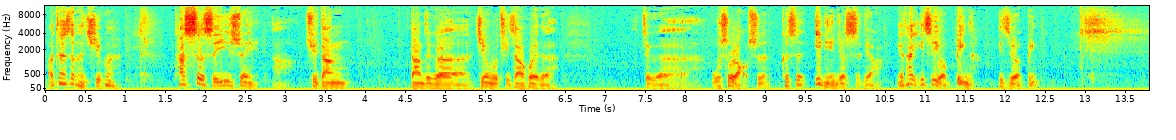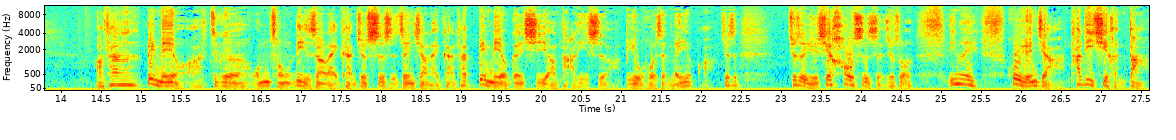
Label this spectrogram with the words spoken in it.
啊，但是很奇怪，他四十一岁啊去当当这个精武体操会的这个武术老师，可是一年就死掉，因为他一直有病啊，一直有病啊，他并没有啊，这个我们从历史上来看，就事实真相来看，他并没有跟西洋大力士啊比武获胜，没有啊，就是。就是有些好事者就说，因为霍元甲他力气很大，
